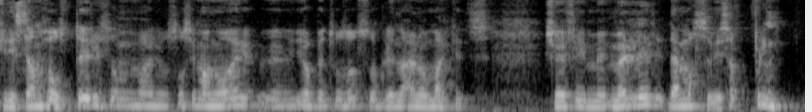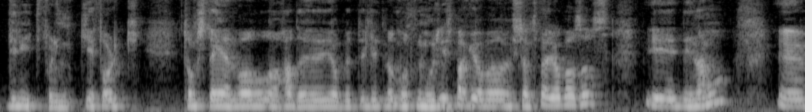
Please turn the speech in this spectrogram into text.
Christian Holter, som var hos oss i mange år, eh, jobbet hos oss og er nå markedssjef i Møller. Det er massevis av flink, dritflinke folk. Tom Stenvold hadde jobbet litt Morten Morisbakk og Skjønsberg jobba hos oss i Dynamo. Eh,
